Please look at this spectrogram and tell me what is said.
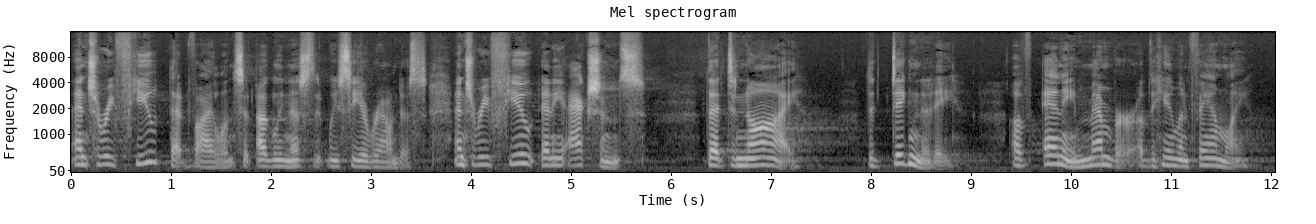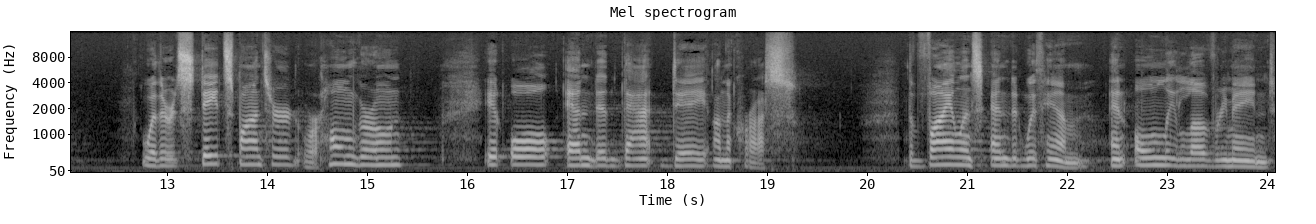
and to refute that violence and ugliness that we see around us, and to refute any actions that deny the dignity of any member of the human family, whether it's state sponsored or homegrown it all ended that day on the cross. The violence ended with him, and only love remained.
